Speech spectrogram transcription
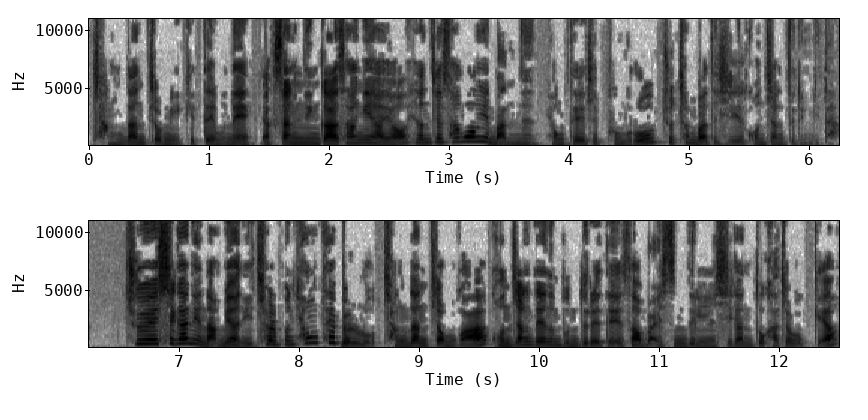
장단점이 있기 때문에 약사님과 상의하여 현재 상황에 맞는 형태의 제품으로 추천받으시길 권장드립니다. 추후에 시간이 나면 이 철분 형태별로 장단점과 권장되는 분들에 대해서 말씀드리는 시간도 가져볼게요.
